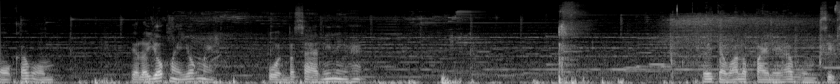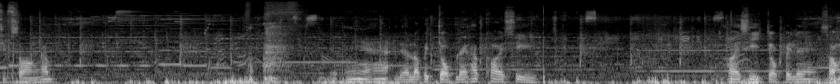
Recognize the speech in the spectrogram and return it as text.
หกครับผม เดี๋ยวเรายกใหม่ยกใหม่ปวดประสาทนิดนึงฮะเฮ้ยแต่ว่าเราไปเลยครับผมสิบสิบสองครับนี่ฮะเดี๋ยวเราไปจบเลยครับทอยสี่ทอยสี่จบไปเลยสอง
